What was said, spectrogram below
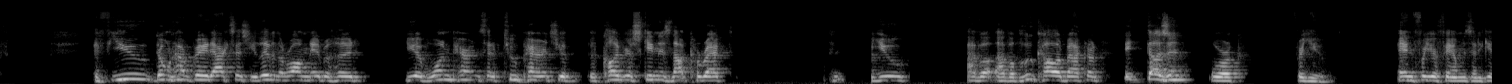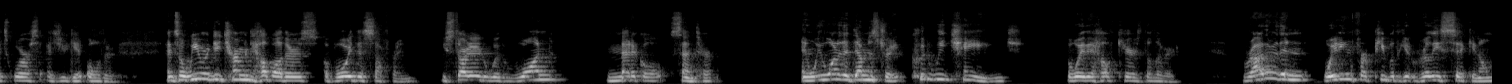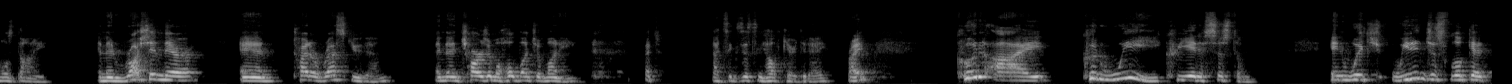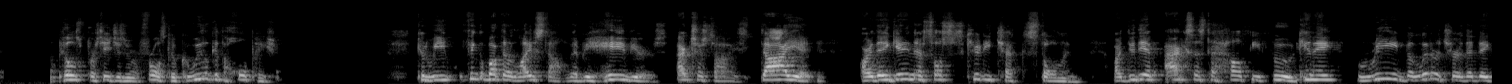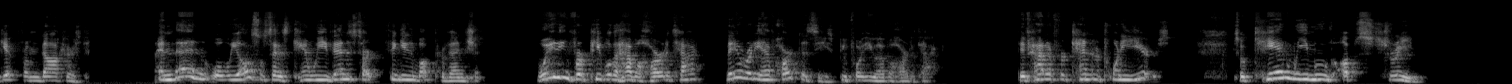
If you don't have great access, you live in the wrong neighborhood, you have one parent instead of two parents, you have the color of your skin is not correct, you have a, have a blue collar background, it doesn't work for you and for your families. And it gets worse as you get older. And so we were determined to help others avoid this suffering. We started with one medical center and we wanted to demonstrate could we change the way the healthcare is delivered? Rather than waiting for people to get really sick and almost dying and then rush in there and try to rescue them and then charge them a whole bunch of money. That's that's existing healthcare today, right? Could I, could we create a system in which we didn't just look at pills, procedures, and referrals? Could, could we look at the whole patient? Could we think about their lifestyle, their behaviors, exercise, diet? Are they getting their social security check stolen? Or do they have access to healthy food? Can they read the literature that they get from doctors? And then what we also say is, can we then start thinking about prevention? Waiting for people to have a heart attack they already have heart disease before you have a heart attack. They've had it for 10 or 20 years. So, can we move upstream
